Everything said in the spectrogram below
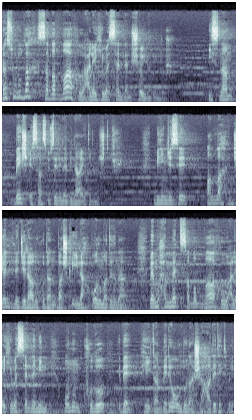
Resulullah sallallahu aleyhi ve sellem şöyle buyurur. İslam beş esas üzerine bina edilmiştir. Birincisi Allah Celle Celaluhu'dan başka ilah olmadığına ve Muhammed sallallahu aleyhi ve sellemin onun kulu ve peygamberi olduğuna şehadet etmek.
